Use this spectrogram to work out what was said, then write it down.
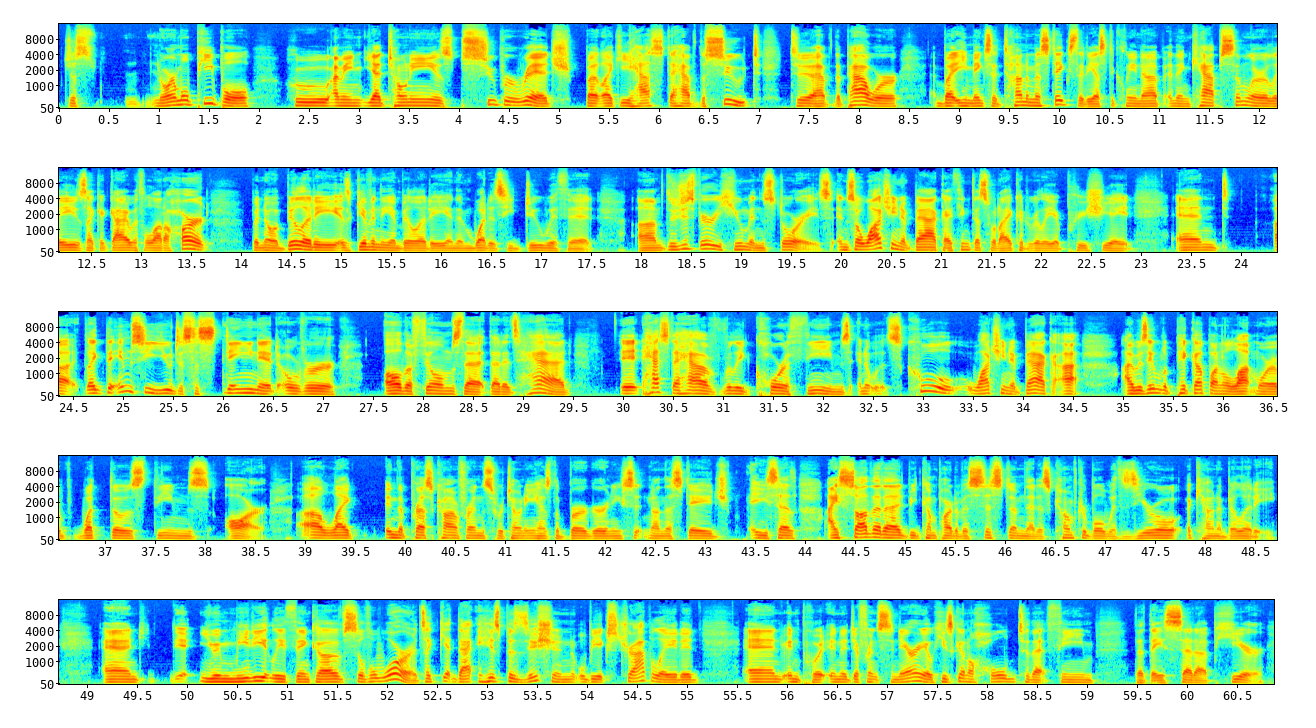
just normal people who I mean, yet Tony is super rich, but like he has to have the suit to have the power, but he makes a ton of mistakes that he has to clean up. And then Cap similarly is like a guy with a lot of heart, but no ability, is given the ability, and then what does he do with it? Um, they're just very human stories. And so watching it back, I think that's what I could really appreciate. And uh, like the MCU to sustain it over all the films that that it's had it has to have really core themes. And it was cool watching it back. I i was able to pick up on a lot more of what those themes are. Uh, like in the press conference where tony has the burger and he's sitting on the stage he says i saw that i'd become part of a system that is comfortable with zero accountability and you immediately think of civil war it's like yeah, that his position will be extrapolated and and put in a different scenario, he's going to hold to that theme that they set up here.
